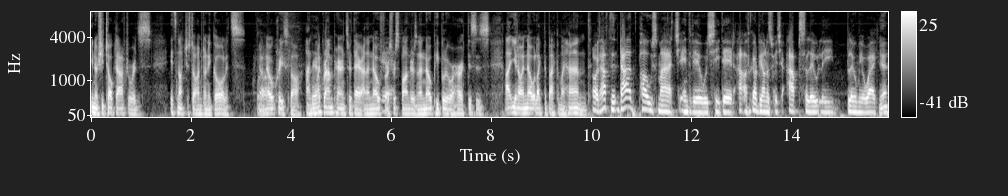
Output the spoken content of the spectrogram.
you know, she talked afterwards, it's not just, oh, I'm Donegal, it's, well, I Oh. know Creeslough and Yeah. my grandparents are there and I know first Yeah. responders and I know people who are hurt. This is, uh, you know, I know it like the back of my hand. I'd have to that post match interview which she did. I- I've got to be honest with you, absolutely blew me away. Yeah.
